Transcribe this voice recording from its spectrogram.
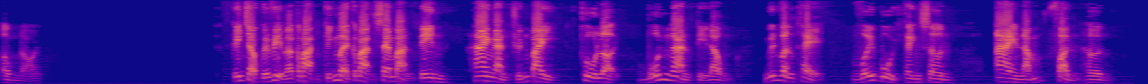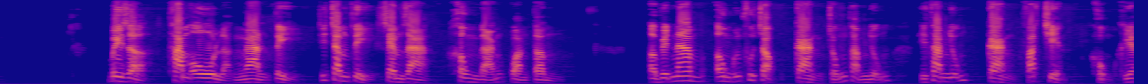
ông nói. Kính chào quý vị và các bạn, kính mời các bạn xem bản tin 2.000 chuyến bay thu lợi 4.000 tỷ đồng, Nguyễn Văn Thể với Bùi Thanh Sơn, ai nắm phần hơn. Bây giờ Tham ô là ngàn tỷ, chứ trăm tỷ xem ra không đáng quan tâm. Ở Việt Nam, ông Nguyễn Phú Trọng càng chống tham nhũng thì tham nhũng càng phát triển khủng khiếp.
